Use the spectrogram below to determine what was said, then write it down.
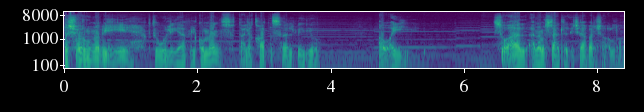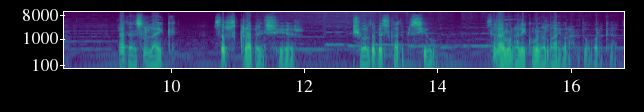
تشعرون به اكتبوا لي في ال comments في التعليقات أسفل الفيديو أو أي سؤال أنا مستعد للإجابة إن شاء الله. لا تنسوا ال like سبسكرايب and share. Sure the God bless you. سلام عليكم من الله ورحمة وبركاته.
